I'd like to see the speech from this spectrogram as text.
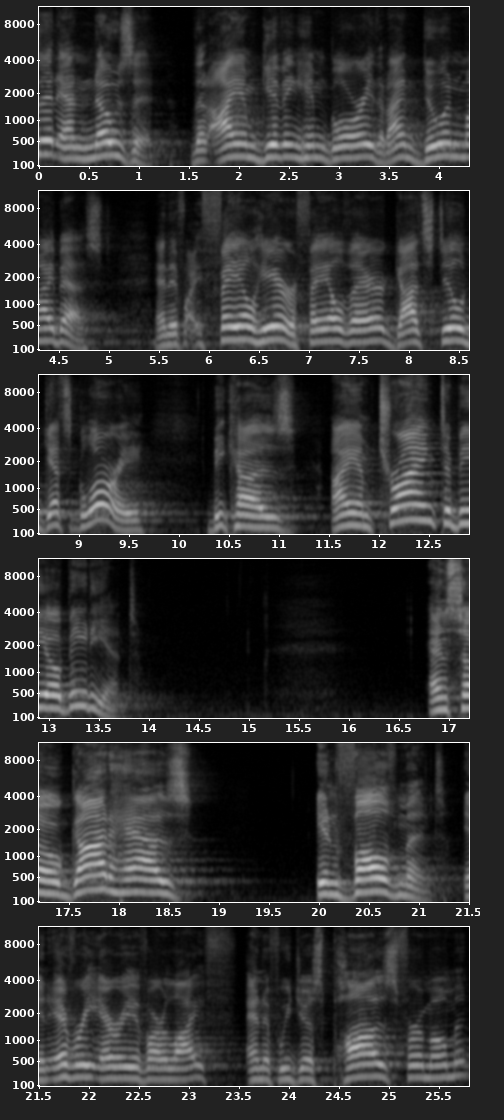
it and knows it, that I am giving Him glory, that I'm doing my best. And if I fail here or fail there, God still gets glory because I am trying to be obedient. And so God has involvement in every area of our life. And if we just pause for a moment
